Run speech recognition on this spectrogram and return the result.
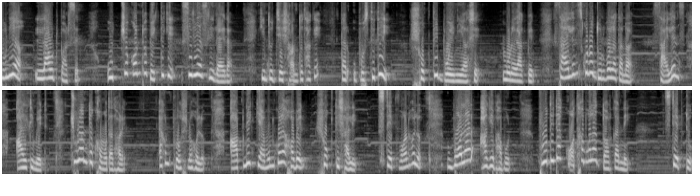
দুনিয়া লাউড পার্সন উচ্চকণ্ঠ ব্যক্তিকে সিরিয়াসলি নেয় না। কিন্তু যে শান্ত থাকে, তার উপস্থিতি শক্তি বয়ে নিয়ে আসে, মনে রাখবেন। সাইলেন্স কোনো দুর্বলতা নয়। সাইলেন্স আলটিমেট চূড়ান্ত ক্ষমতা ধরে। এখন প্রশ্ন হলো, আপনি কেমন করে হবেন শক্তিশালী? স্টেপ ওয়ান হলো, বলার আগে ভাবুন, প্রতিটা কথা বলার দরকার নেই। স্টেপ টু,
